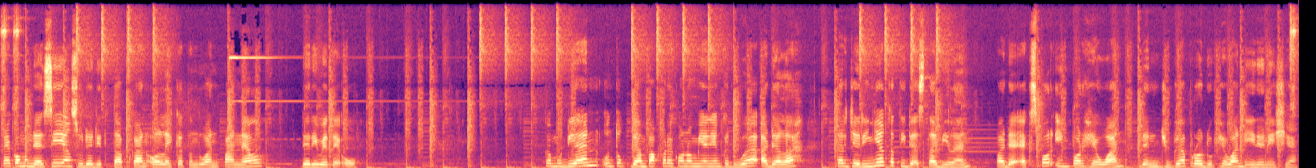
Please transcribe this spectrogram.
rekomendasi yang sudah ditetapkan oleh ketentuan panel dari WTO. Kemudian untuk dampak perekonomian yang kedua adalah terjadinya ketidakstabilan pada ekspor impor hewan dan juga produk hewan di Indonesia.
